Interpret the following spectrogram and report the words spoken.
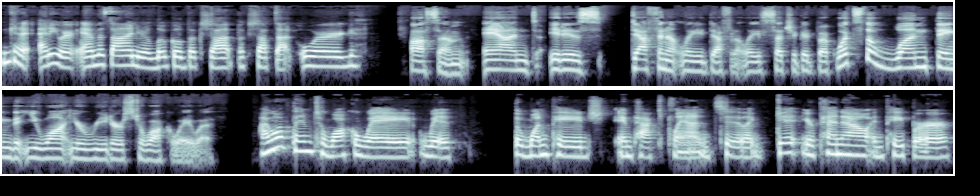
you can get it anywhere Amazon, your local bookshop, bookshop.org. Awesome. And it is definitely, definitely such a good book. What's the one thing that you want your readers to walk away with? I want them to walk away with the one page impact plan to like get your pen out and paper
